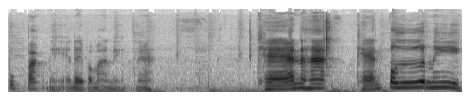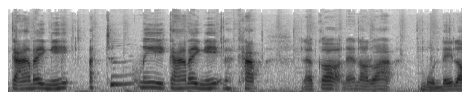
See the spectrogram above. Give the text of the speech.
ปุ๊กปักนี่ได้ประมาณหนึ่งนะแขนนะฮะแขนปื้นนี่กลางได้อย่างงี้อะจึ้งนี่กลางได้อย่างงี้นะครับ แล้วก็แน่นอนว่าหมุนได้ร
